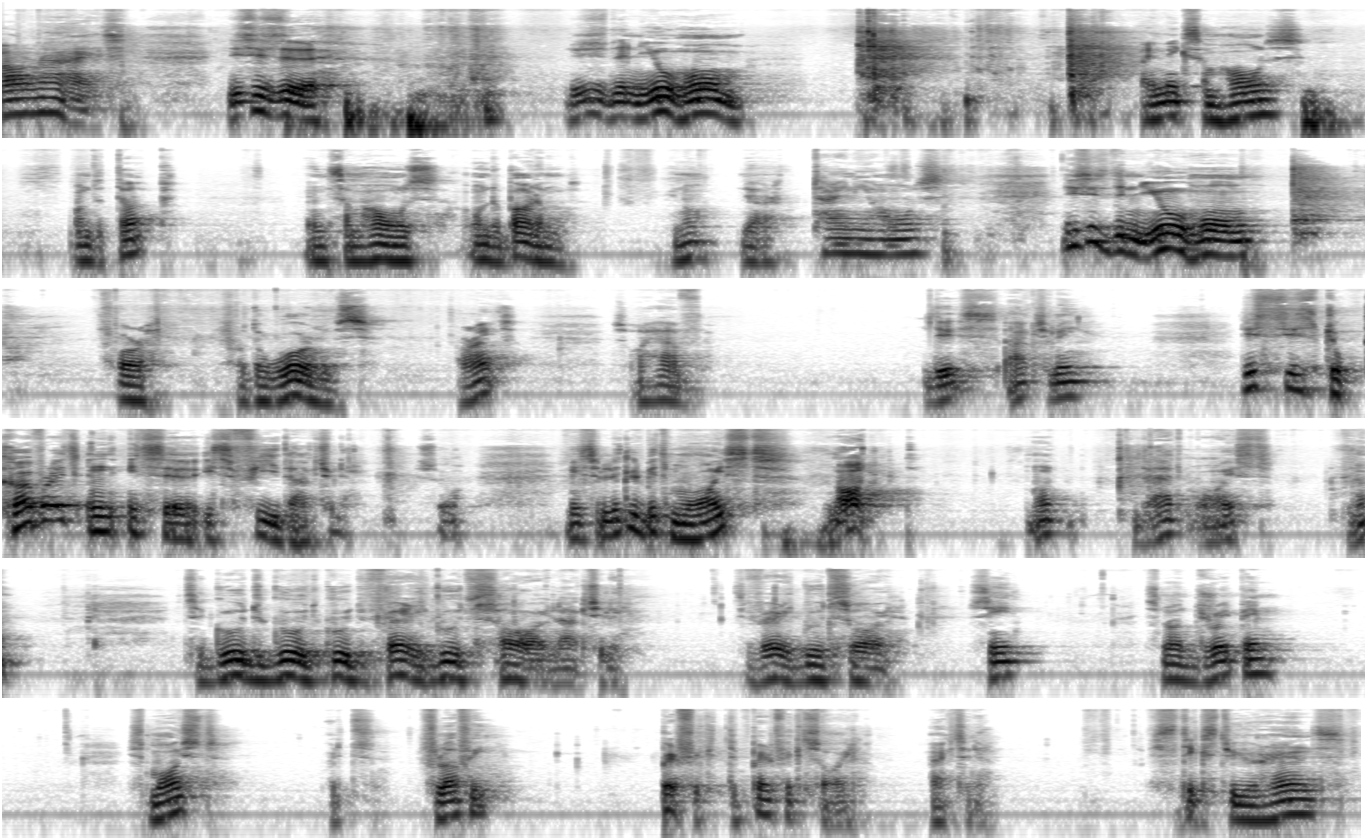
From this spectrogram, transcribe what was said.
All right. This is the this is the new home. I make some holes on the top and some holes on the bottom. You know, they are tiny holes. This is the new home for for the worms. All right. So I have this actually. This is to cover it and it's uh, it's feed actually. So it's a little bit moist, not not that moist. No. It's a good, good, good, very good soil actually. It's very good soil. See? It's not dripping. It's moist, but it's fluffy. Perfect, the perfect soil actually. Sticks to your hands.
